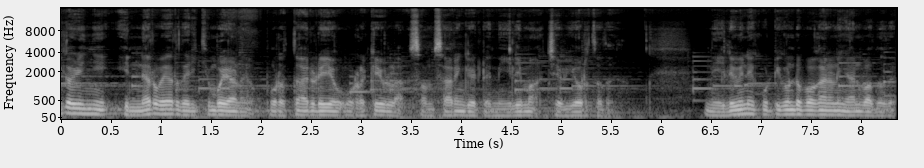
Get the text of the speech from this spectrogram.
കഴിഞ്ഞ് ഇന്നർ വെയർ ധരിക്കുമ്പോഴാണ് പുറത്താരുടെയോ ഉറക്കെയുള്ള സംസാരം കേട്ട് നീലിമ ചെവിയോർത്തത്. നീലുവിനെ കൂട്ടിക്കൊണ്ടു പോകാനാണ് ഞാൻ വന്നത്.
